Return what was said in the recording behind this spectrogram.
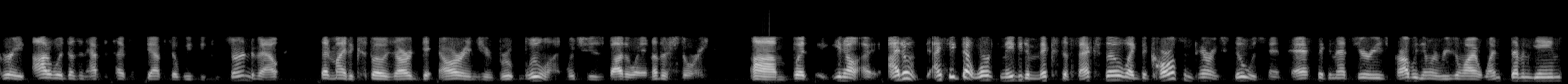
great. Ottawa doesn't have the type of depth that we'd be concerned about that might expose our our injured blue line, which is, by the way, another story. Um, but you know, I, I don't. I think that worked maybe to mixed effects though. Like the Karlsson pairing still was fantastic in that series. Probably the only reason why it went seven games.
